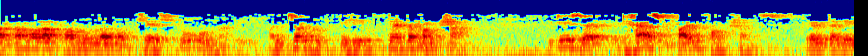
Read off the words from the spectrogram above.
రకముల పనులను చేస్తూ ఉన్నది. పంచవృత్తి వృత్తి అంటే function. It is it has five functions ఏమిటది?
